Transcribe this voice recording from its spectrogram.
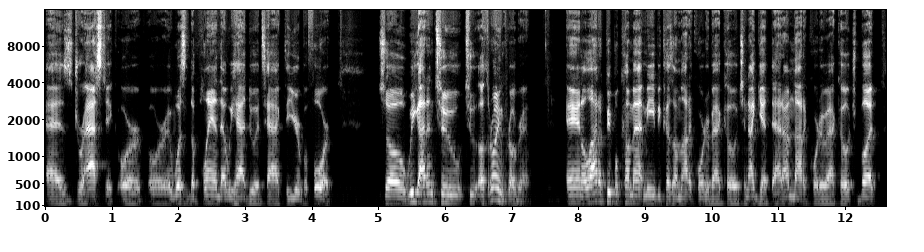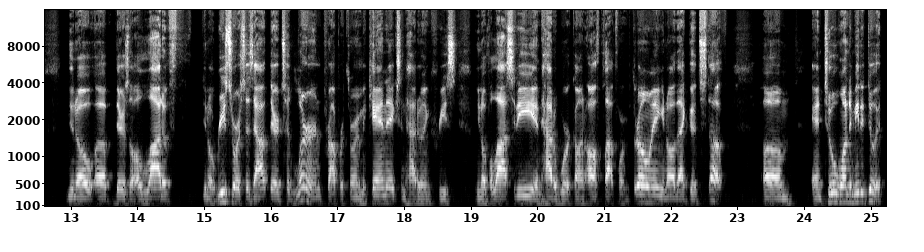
as drastic or or it wasn't the plan that we had to attack the year before. So we got into to a throwing program. And a lot of people come at me because I'm not a quarterback coach, and I get that. I'm not a quarterback coach, but you know, uh, there's a lot of you know resources out there to learn proper throwing mechanics and how to increase you know velocity and how to work on off-platform throwing and all that good stuff. Um, and Tua wanted me to do it.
